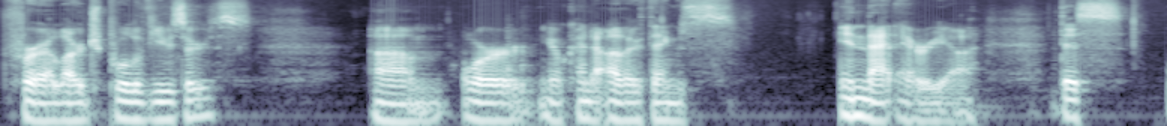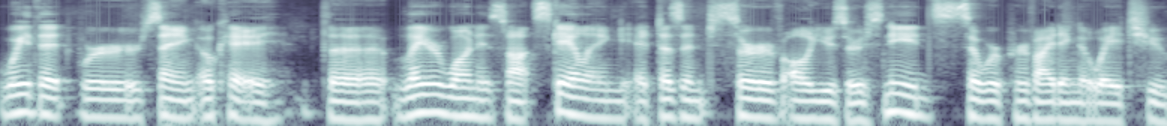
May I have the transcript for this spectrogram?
for a large pool of users um, or you know kind of other things in that area this way that we're saying okay the layer one is not scaling it doesn't serve all users needs so we're providing a way to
